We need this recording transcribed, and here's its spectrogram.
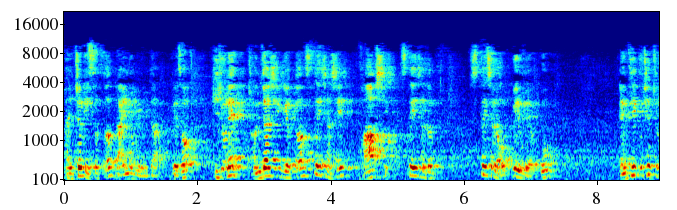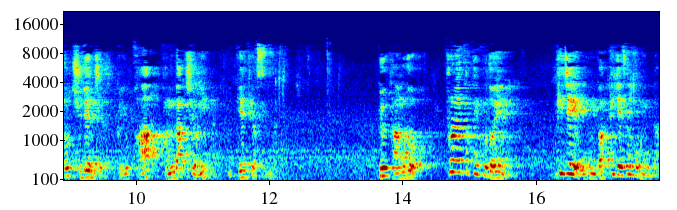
발전이 있었던 라인업입니다. 그래서 기존의 전자식이었던 스테이샷이 스테이샷으로, 스테이샷으로 업그레이드 되었고 엔트리급 최초로 주렌즈 그리고 광학 광각 지원이 있게 되었습니다. 그 다음으로 프로젝터 캠코더인 PJ50과 PJ30입니다.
